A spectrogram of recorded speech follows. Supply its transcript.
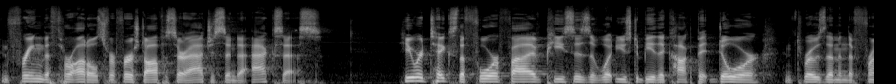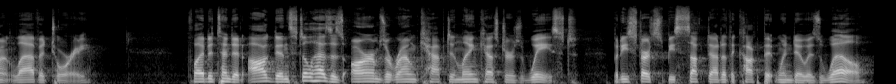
and freeing the throttles for First Officer Atchison to access. Heward takes the four or five pieces of what used to be the cockpit door and throws them in the front lavatory. Flight attendant Ogden still has his arms around Captain Lancaster's waist, but he starts to be sucked out of the cockpit window as well.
